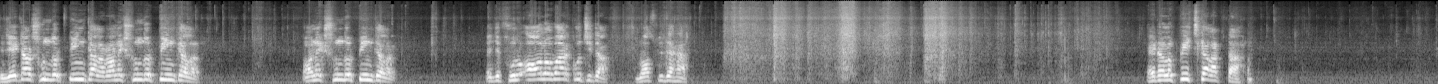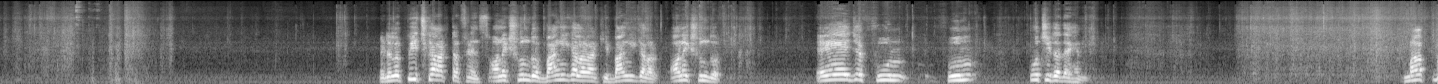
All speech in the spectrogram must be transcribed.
এই যে এটাও সুন্দর পিঙ্ক কালার অনেক সুন্দর পিঙ্ক কালার অনেক সুন্দর পিঙ্ক কালার এই যে ফুল অল ওভার কুচিটা। ব্লাউজ পিস দেখা। এটা হলো পিচ কালারটা এটা হলো পিচ কালারটা ফ্রেন্ডস অনেক সুন্দর। বাঙ্গি কালার আর কি, বাঙ্গি কালার অনেক সুন্দর। এই যে ফুল ফুল কুচিটা দেখেন। মাত্র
